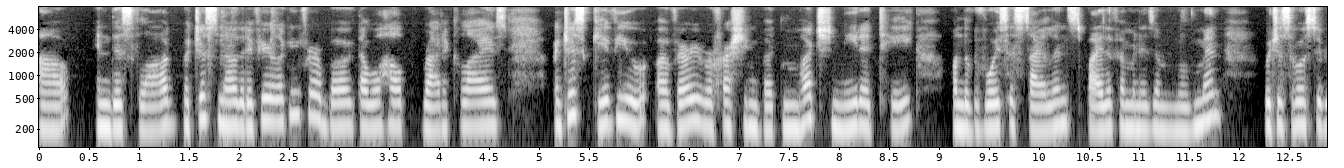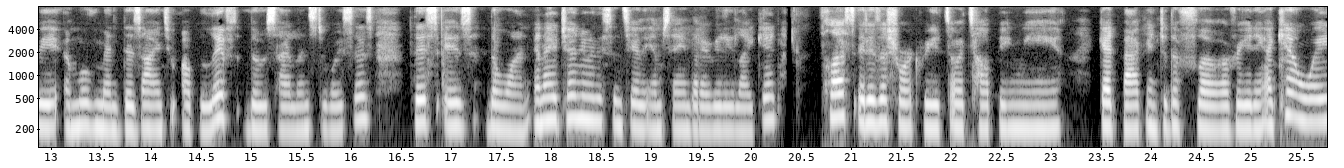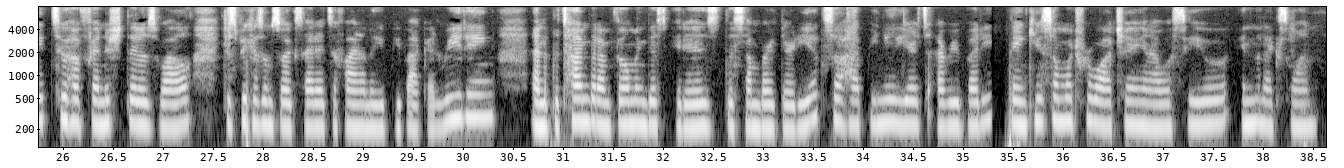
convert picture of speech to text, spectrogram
uh, in this vlog, but just know that if you're looking for a book that will help radicalize or just give you a very refreshing but much needed take on the voices silenced by the feminism movement, which is supposed to be a movement designed to uplift those silenced voices, this is the one. And I genuinely, sincerely am saying that I really like it. Plus, it is a short read, so it's helping me get back into the flow of reading. I can't wait to have finished it as well, just because I'm so excited to finally be back at reading. And at the time that I'm filming this, it is December 30th, so Happy New Year to everybody. Thank you so much for watching, and I will see you in the next one.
